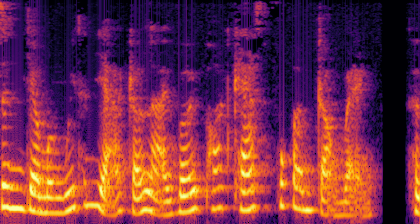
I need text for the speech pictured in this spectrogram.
Xin chào mừng quý thính giả trở lại với podcast Phúc Âm Trọn Vẹn, thực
